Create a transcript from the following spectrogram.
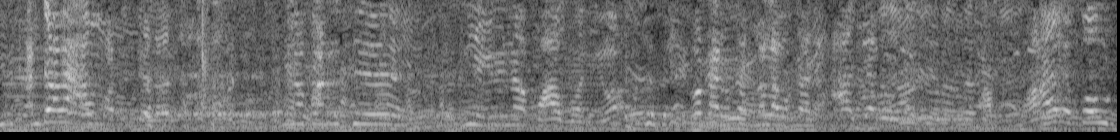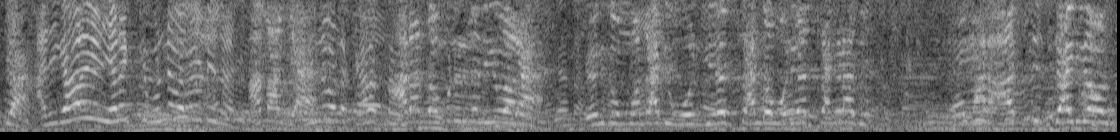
இது கண்டாலே ஆக மாட்டேங்குது என்ன பண்றது? நீ என்ன பாவம் உட்காரு நல்லா உட்காரு. வாயை போட்டான் எனக்கு முன்ன வர வேண்டியது ஆமாங்க. என்னோட காலத்துல ஆனா தம்பி இருக்க நீ வர எனக்கு முன்னாடி ஒரு ஏ சண்டை ஒரு ஏ தகராது உன் மேல அடிச்சு சைடுக்கு அவன்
